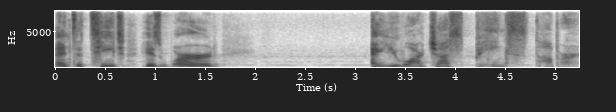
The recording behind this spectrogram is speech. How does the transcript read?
and to teach His word, and you are just being stubborn.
